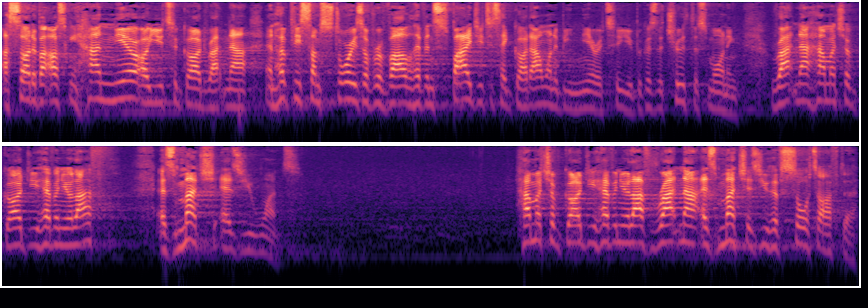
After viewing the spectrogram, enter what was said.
I started by asking, How near are you to God right now? And hopefully, some stories of revival have inspired you to say, God, I want to be nearer to you. Because the truth this morning, right now, how much of God do you have in your life? As much as you want. How much of God do you have in your life right now? As much as you have sought after.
